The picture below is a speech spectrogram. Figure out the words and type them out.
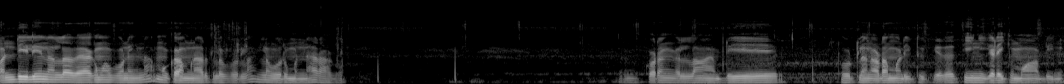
வண்டியிலையும் நல்லா வேகமாக போனீங்கன்னா முக்கால் மணி நேரத்தில் போயிடலாம். இல்லை ஒரு மணி நேரம் ஆகும். குரங்கெல்லாம் அப்படியே ரோட்டில் நடமாடிட்டு இருக்கு. ஏதாவது தீனி கிடைக்குமா அப்படின்னு.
